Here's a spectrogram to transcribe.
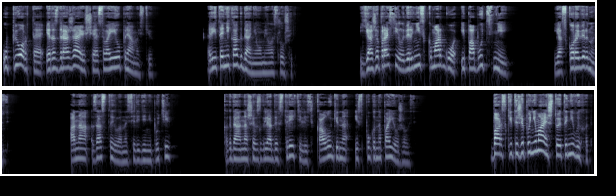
Упертая и раздражающая своей упрямостью. Рита никогда не умела слушать. «Я же просила, вернись к Марго и побудь с ней. Я скоро вернусь». Она застыла на середине пути. Когда наши взгляды встретились, Калугина испуганно поежилась. «Барский, ты же понимаешь, что это не выход.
